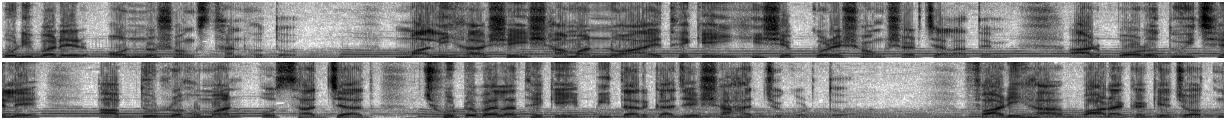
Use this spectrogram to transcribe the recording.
পরিবারের অন্য সংস্থান হতো। মালিহা সেই সামান্য আয় থেকেই হিসেব করে সংসার চালাতেন, আর বড় দুই ছেলে আব্দুর রহমান ও সাজ্জাদ ছোটবেলা থেকেই পিতার কাজে সাহায্য করত। ফারিহা বারাকাকে যত্ন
